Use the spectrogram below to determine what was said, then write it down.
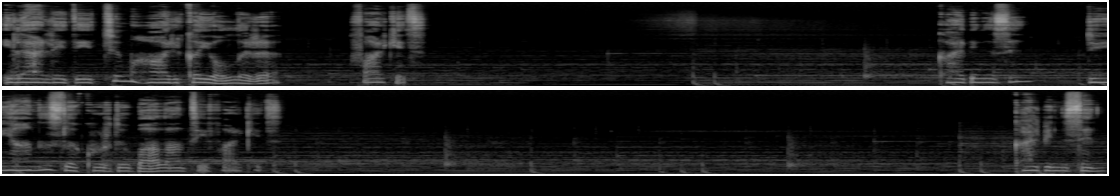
ilerlediği tüm harika yolları fark edin. Kalbinizin dünyanızla kurduğu bağlantıyı fark edin. Kalbinizin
